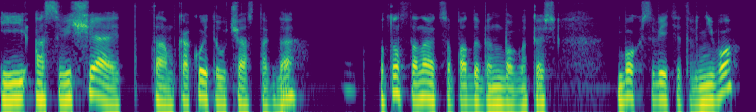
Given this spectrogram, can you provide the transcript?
и освещает там какой-то участок, да, вот он становится подобен Богу. То есть Бог светит в него,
